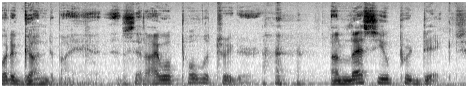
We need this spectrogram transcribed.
put a gun to my head and said, "I will pull the trigger unless you predict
